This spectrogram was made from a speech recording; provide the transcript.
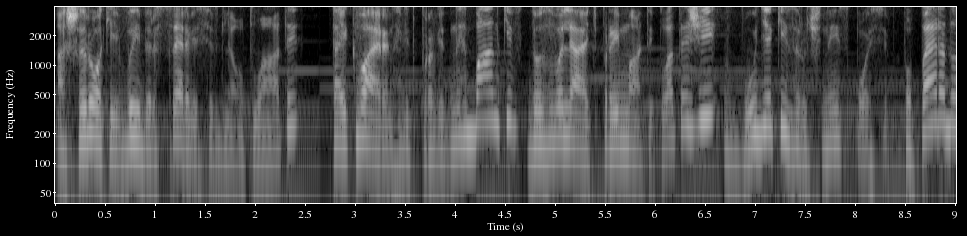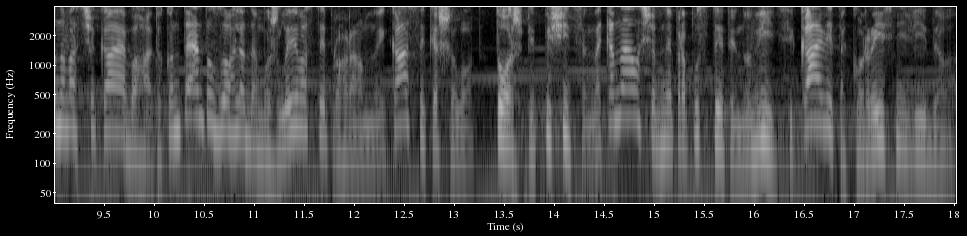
А широкий вибір сервісів для оплати та еквайринг від провідних банків дозволяють приймати платежі в будь-який зручний спосіб. Попереду на вас чекає багато контенту з огляду можливостей програмної каси Кешелот. Тож підпишіться на канал, щоб не пропустити нові цікаві та корисні відео.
